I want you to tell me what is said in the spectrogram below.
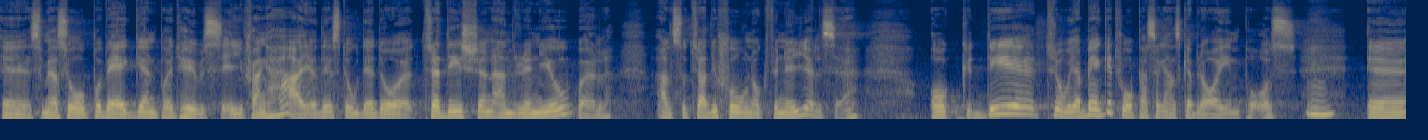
eh, som jag såg på väggen på ett hus i Shanghai och det stod det då Tradition and Renewal, alltså tradition och förnyelse. Och det tror jag bägge två passar ganska bra in på oss. Eh,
